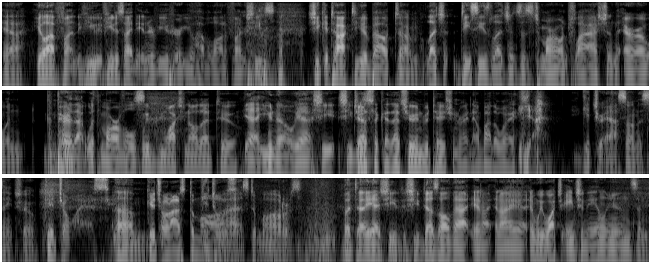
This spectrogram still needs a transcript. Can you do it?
Yeah, you'll have fun if you if you decide to interview her. You'll have a lot of fun. She's she could talk to you about um, legend DC's Legends of Tomorrow and Flash and the Arrow and compare that with Marvel's. We've been watching all that too. yeah, you know, yeah. She she just Jessica, that's your invitation right now, by the way. yeah. Get your ass on the Saint show. Get your ass. Um, Get your ass to Get your Mars. ass to Mars. But uh, yeah, she she does all that, and I and I uh, and we watch Ancient Aliens and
